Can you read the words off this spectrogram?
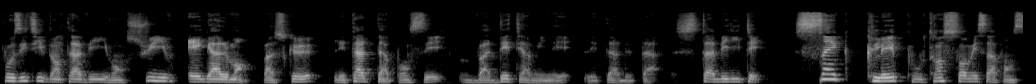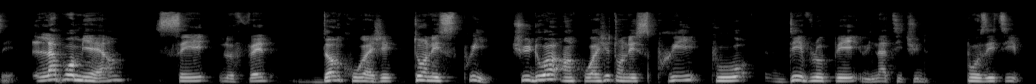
positifs dans ta vie vont suivre également parce que l'état de ta pensée va déterminer l'état de ta stabilité. Cinq clés pour transformer sa pensée. La première, c'est le fait d'encourager ton esprit. Tu dois encourager ton esprit pour développer une attitude positive.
